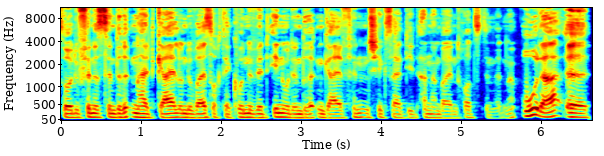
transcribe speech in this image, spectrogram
so, du findest den dritten halt geil und du weißt auch, der Kunde wird eh nur den dritten geil finden, schickst halt die anderen beiden trotzdem mit. Ne? Oder, äh,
